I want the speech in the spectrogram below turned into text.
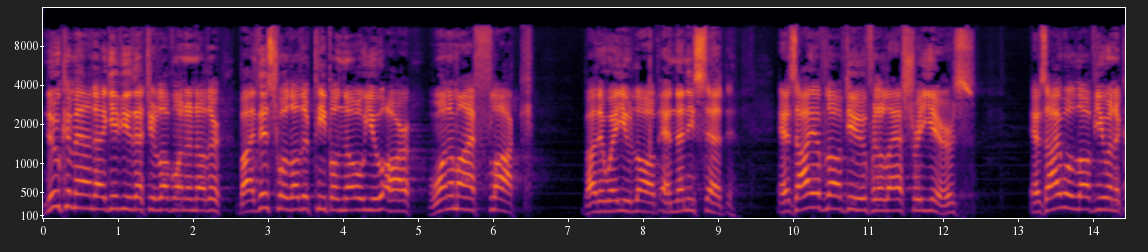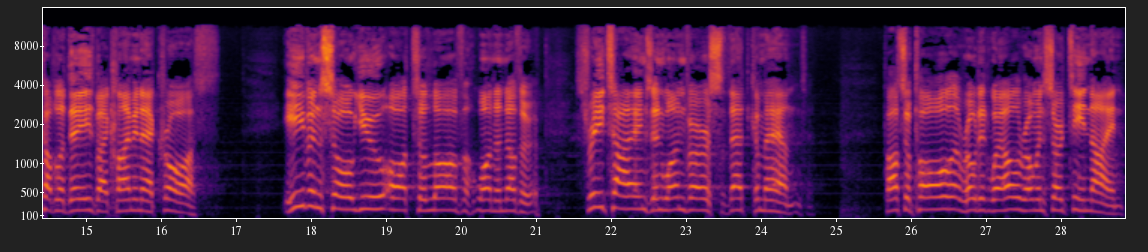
New command I give you that you love one another. By this will other people know you are one of my flock, by the way you love. And then he said, As I have loved you for the last three years, as I will love you in a couple of days by climbing that cross, even so, you ought to love one another. Three times in one verse, that command. Apostle Paul wrote it well, Romans 13, 9.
